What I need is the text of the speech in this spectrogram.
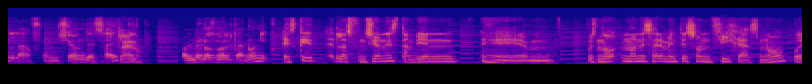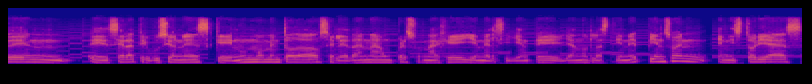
la función de Psyche. al menos no el canónico. Es que las funciones también, eh, pues no, no necesariamente son fijas, ¿no? Pueden eh, ser atribuciones que en un momento dado se le dan a un personaje y en el siguiente ya no las tiene. Pienso en, en historias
